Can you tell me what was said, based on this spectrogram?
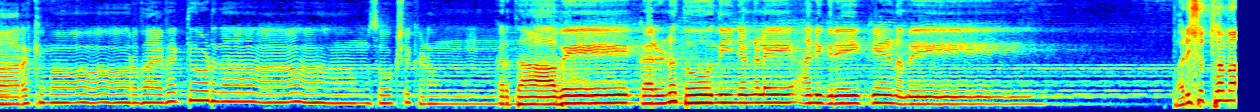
ബാറയ്ക്കുമോർ ഭയഭക്തിയോട് നാം സൂക്ഷിക്കണം. കർത്താവേ കരുണ തോന്നി ഞങ്ങളെ അനുഗ്രഹിക്കണമേ. പരിശുദ്ധമായ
